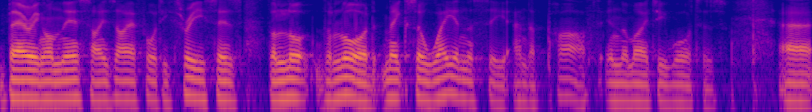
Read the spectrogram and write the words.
bearing on this, Isaiah 43 says, the Lord, the Lord makes a way in the sea and a path in the mighty waters. Uh,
